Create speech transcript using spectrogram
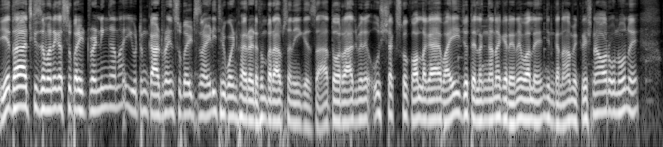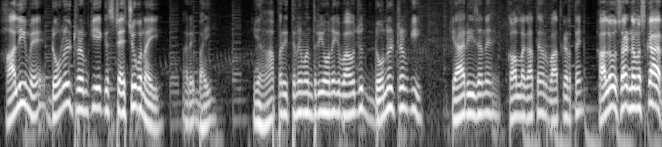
ये था आज के जमाने का सुपर हिट ट्रेंडिंग गाना यूटन हैं सुपर हिट्स 93.5 रेड एफएम पर आप सनी के साथ। और आज मैंने उस शख्स को कॉल लगाया भाई, जो तेलंगाना के रहने वाले हैं, जिनका नाम है कृष्णा, और उन्होंने हाल ही में डोनाल्ड ट्रंप की एक स्टैचू बनाई। अरे भाई, यहाँ पर इतने मंत्री होने के बावजूद डोनाल्ड ट्रंप की क्या रीजन है? कॉल लगाते हैं और बात करते हैं। हेलो सर नमस्कार।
